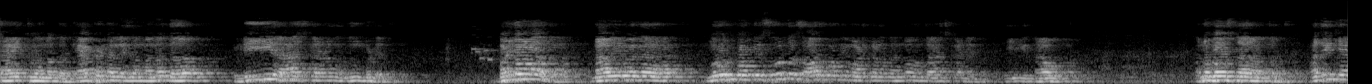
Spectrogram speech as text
ಸಾಹಿತ್ಯ ಅನ್ನೋದು ಕ್ಯಾಪಿಟಲಿಸಂ ಅನ್ನೋದು ಇಡೀ ರಾಜಕಾರಣ ನುಂಗ್ಬಿಟ್ಟೈತೆ ಬಂಡವಾಳ ಅದು. ನಾವು ಇವಾಗ ನೂರು ಕೋಟಿ ಸುರಿದು ಸಾವಿರ ಕೋಟಿ ಮಾಡ್ಕೊಳ್ಳೋದನ್ನ ಒಂದು ರಾಜಕಾರಣ ಇದೆ. ಈಗ ನಾವು ಅನುಭವಿಸ್ತಾ ಇರುವಂತದ್ದು ಅದಕ್ಕೆ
